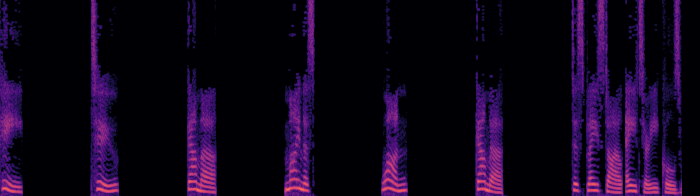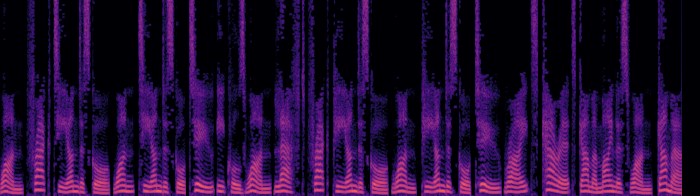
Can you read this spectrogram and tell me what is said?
P two gamma minus one gamma display style eta equals 1 frac t underscore 1 t underscore 2 equals 1 left frac p underscore 1 p underscore 2 right caret gamma minus 1 gamma.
